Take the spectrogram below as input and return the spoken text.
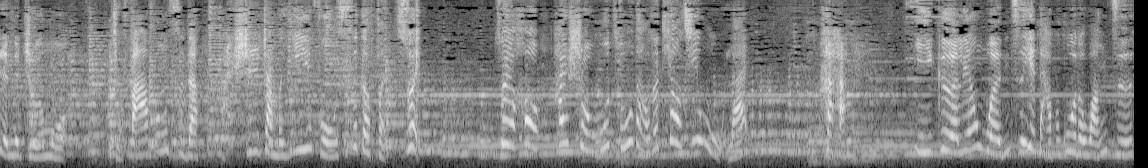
人的折磨，就发疯似的把师长的衣服撕个粉碎，最后还手舞足蹈的跳起舞来。哈哈，一个连蚊子也打不过的王子，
